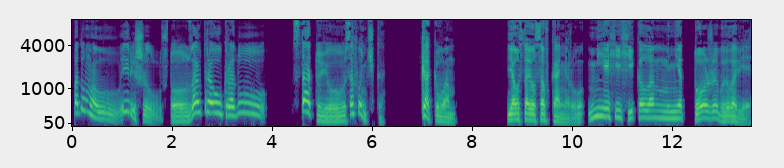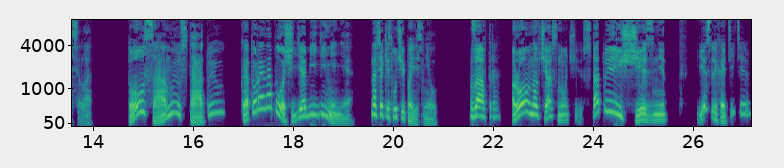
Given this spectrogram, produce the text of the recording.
подумал и решил, что завтра украду статую Сафончика. Как вам? Я уставился в камеру. Мия хихикала, мне тоже было весело. Ту самую статую, которая на площади объединения. На всякий случай пояснил. Завтра, ровно в час ночи, статуя исчезнет. Если хотите,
